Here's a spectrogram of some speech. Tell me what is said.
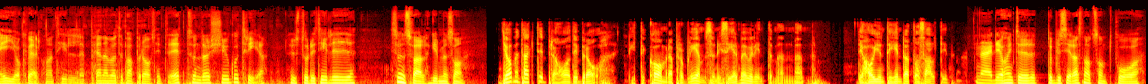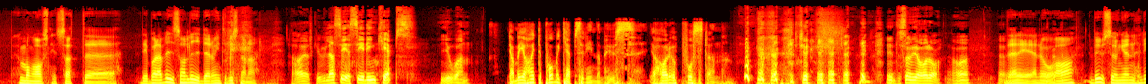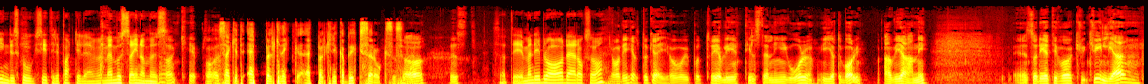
Hej och välkomna till Penna möter papper avsnitt 123. Hur står det till i Sundsvall, Gudmundsson? Ja men tack, det är bra, det är bra. Lite kameraproblem så ni ser mig väl inte men, men det har ju inte hindrat oss alltid. Nej, det har inte publicerats något sånt på många avsnitt så att eh, det är bara vi som lider och inte lyssnarna. Ja, jag skulle vilja se, se din keps, Johan. Ja, men jag har inte på mig kepsen inomhus. Jag har uppfostran. inte som jag då. Ja. Där är då, ja, busungen Lindeskog sitter i Partille med mussa inomhus. Ja. Och säkert äppelknycka, äppelknyckarbyxor också. Så ja, just. Så att det, men det är bra där också. Ja, det är helt okej. Jag var ju på trevlig tillställning igår i Göteborg. Aviani. Eh, Så det är till våra kv- kvinnliga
